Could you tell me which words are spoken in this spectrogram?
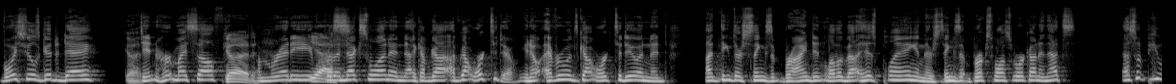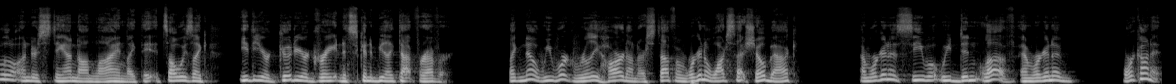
voice feels good today. Good. Didn't hurt myself. Good. I'm ready for the next one, and like I've got I've got work to do. You know, everyone's got work to do, and I think there's things that Brian didn't love about his playing, and there's Mm. things that Brooks wants to work on, and that's that's what people don't understand online. Like they, it's always like either you're good or you're great, and it's going to be like that forever. Like no, we work really hard on our stuff, and we're going to watch that show back, and we're going to see what we didn't love, and we're going to work on it.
